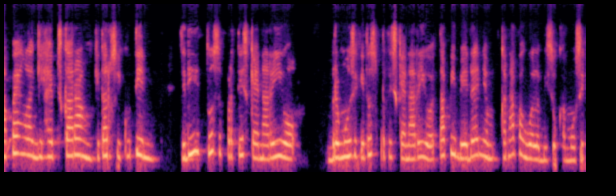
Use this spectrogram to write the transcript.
Apa yang lagi hype sekarang? Kita harus ikutin. Jadi itu seperti skenario bermusik itu seperti skenario tapi bedanya kenapa gue lebih suka musik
